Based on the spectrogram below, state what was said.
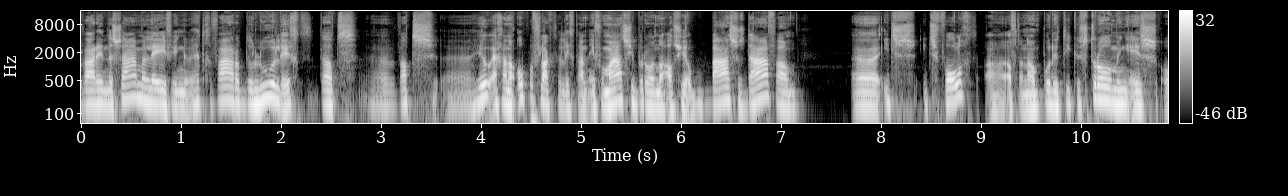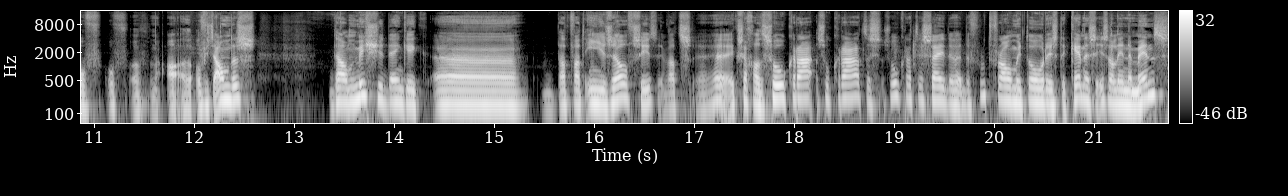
waarin de samenleving het gevaar op de loer ligt. Dat wat heel erg aan de oppervlakte ligt aan informatiebronnen. Als je op basis daarvan iets, iets volgt, of dat nou een politieke stroming is of, of, of, of iets anders, dan mis je denk ik eh, dat wat in jezelf zit. Wat, eh, ik zeg al, Socra Socrates, Socrates zei, de, de vroedvrouwmethode is de kennis is al in de mens.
